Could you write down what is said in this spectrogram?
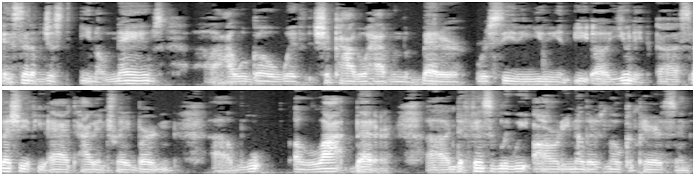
instead of just you know names. Uh, I will go with Chicago having the better receiving union uh, unit, uh, especially if you add tight end Trey Burton. A lot better. Uh, defensively, we already know there's no comparison.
